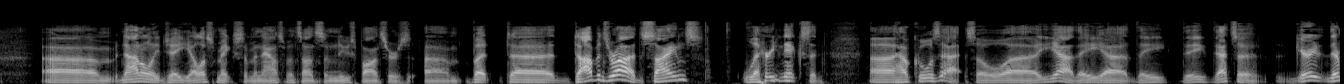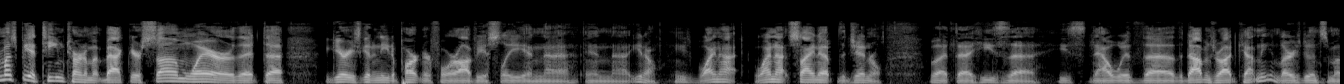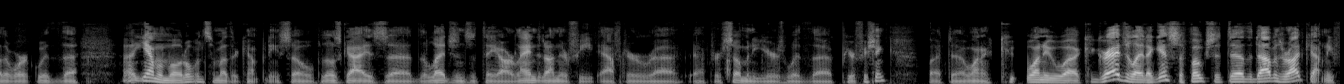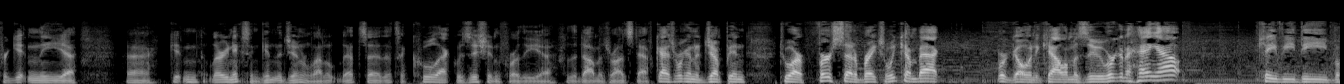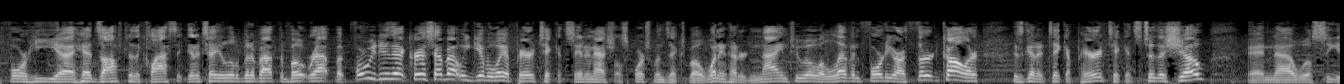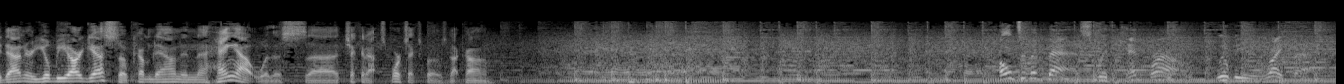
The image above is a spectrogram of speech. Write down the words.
Um, not only Jay Yelas makes some announcements on some new sponsors, um, but uh, Dobyns Rod signs Larry Nixon. Uh, how cool is that? So uh, yeah, they uh, they they that's a Gary. There must be a team tournament back there somewhere that uh, Gary's going to need a partner for, obviously, and uh, and uh, you know he's why not why not sign up the general? But uh, he's uh, he's now with uh, the Dobyns Rod Company, and Larry's doing some other work with uh, uh, Yamamoto and some other companies. So those guys, uh, the legends that they are, landed on their feet after uh, after so many years with uh, Pure Fishing. But I uh, want to want to uh, congratulate, I guess, the folks at uh, the Dobyns Rod Company for getting the uh, uh, getting Larry Nixon, getting the general. That's a, that's a cool acquisition for the uh, for the Dobyns Rod staff. Guys, we're going to jump in to our first set of breaks. When we come back, we're going to Kalamazoo. We're going to hang out KVD before he uh, heads off to the Classic. Going to tell you a little bit about the boat wrap. But before we do that, Chris, how about we give away a pair of tickets to International Sportsman's Expo? 1 800 920 1140. Our third caller is going to take a pair of tickets to the show, and uh, we'll see you down there. You'll be our guest, so come down and uh, hang out with us. Uh, check it out, sportsexpos.com. Ultimate Bass with Kent Brown. We'll be right back.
